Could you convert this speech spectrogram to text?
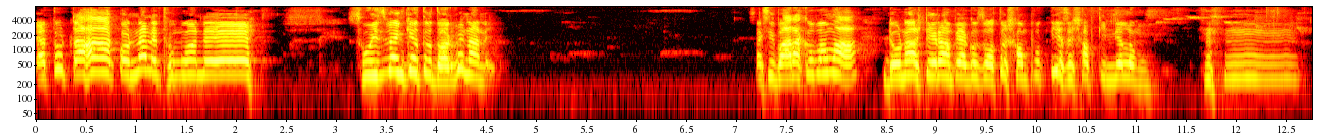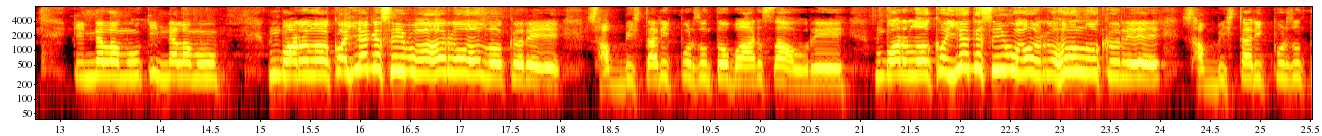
এত টাকা কন্যা নে থুমনে সুইস ব্যাংকে তো ধরবে না নে। চাইছি বারাক ওবামা, ডোনাল্ড ট্রাম্প, এগো যত সম্পত্তি আছে সব কিনে লমু। কিনালামু কিনালামু বড় লোক হইয়া গেছি, বড় লোক রে। ছাব্বিশ তারিখ পর্যন্ত বার চাও রে। বড় লোক হইয়া গেছি, বড় লোক রে। ছাব্বিশ তারিখ পর্যন্ত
